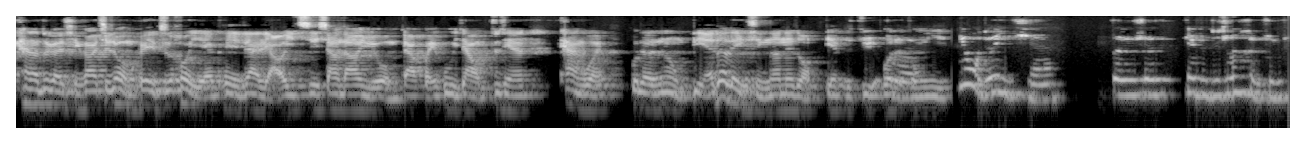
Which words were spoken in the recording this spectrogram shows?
看到这个情况，其实我们可以之后也可以再聊一期，相当于我们再回顾一下我们之前看过或者那种别的类型的那种电视剧或者综艺。因为我觉得以前的一些电视剧真的很精彩。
